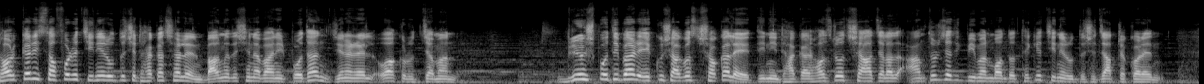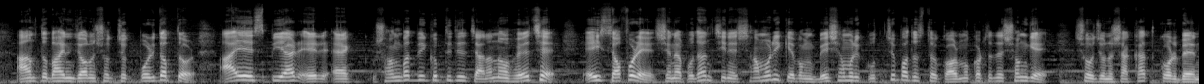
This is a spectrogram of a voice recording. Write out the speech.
সরকারি সফরে চীনের উদ্দেশ্যে ঢাকা ছাড়লেন বাংলাদেশ সেনাবাহিনীর প্রধান জেনারেল ওয়াকারুজ্জামান। বৃহস্পতিবার একুশ আগস্ট সকালে তিনি ঢাকার হজরত শাহজালাল আন্তর্জাতিক বিমানবন্দর থেকে চীনের উদ্দেশ্যে যাত্রা করেন। আন্তঃবাহিনী জনসংযোগ পরিদপ্তর আইএসপিআর এর এক সংবাদ বিজ্ঞপ্তিতে জানানো হয়েছে, এই সফরে সেনাপ্রধান চীনের সামরিক এবং বেসামরিক উচ্চপদস্থ কর্মকর্তাদের সঙ্গে সৌজন্য সাক্ষাৎ করবেন।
